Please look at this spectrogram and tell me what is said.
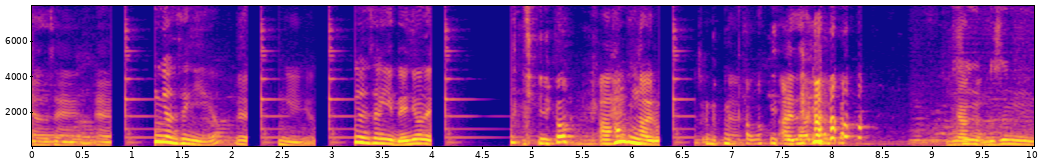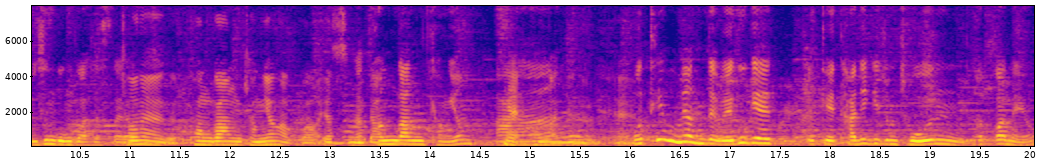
년생. 예, 6년생이에요? 이에요. 6년생이 내년에 요아 한국 나이로. 당황해서 아니, 말이 안 나. 무슨 무슨 무슨 공부하셨어요? 저는 관광 아, 경영학과였습니다. 관광 경영? 네, 아. 관광 경영. 예. 어떻게 보면 근데 외국에 이렇게 다니기 좀 좋은 학과네요.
